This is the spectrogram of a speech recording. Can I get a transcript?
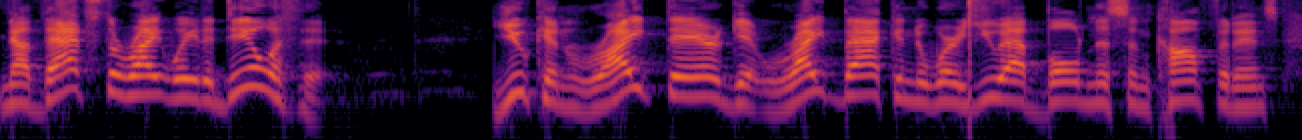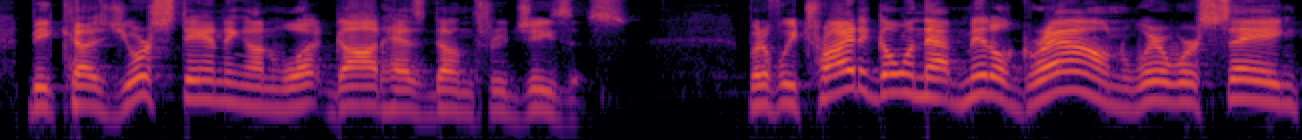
Now that's the right way to deal with it. You can right there get right back into where you have boldness and confidence because you're standing on what God has done through Jesus. But if we try to go in that middle ground where we're saying,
